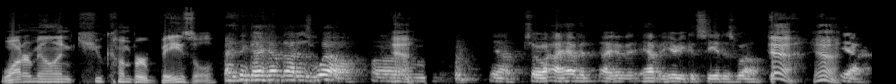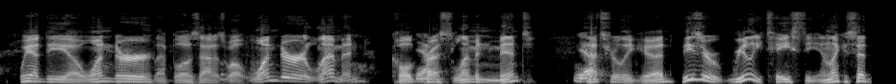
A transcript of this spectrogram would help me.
Watermelon, cucumber, basil. I think I have that as well. Um, yeah. Yeah. So I have it. I have it, have it here. You can see it as well. Yeah. Yeah. Yeah. We had the uh, Wonder that blows out as well. Wonder lemon, cold pressed lemon mint. Yeah. That's really good. These are really tasty. And like I said,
